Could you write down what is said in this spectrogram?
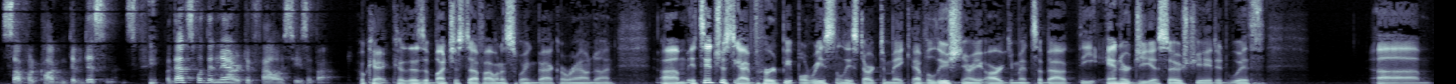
suffer cognitive dissonance. But that's what the narrative fallacy is about. Okay, because there's a bunch of stuff I want to swing back around on. Um, it's interesting. I've heard people recently start to make evolutionary arguments about the energy associated with um,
